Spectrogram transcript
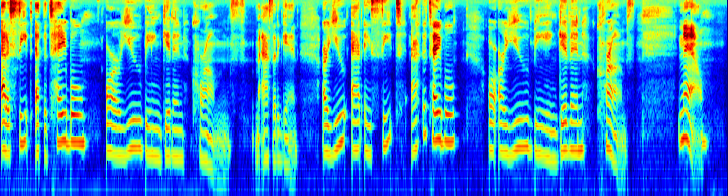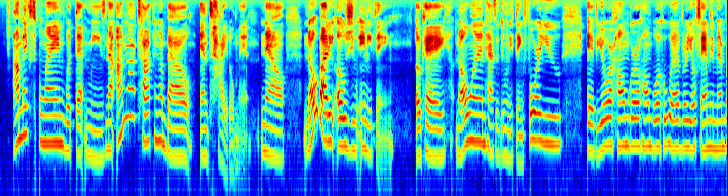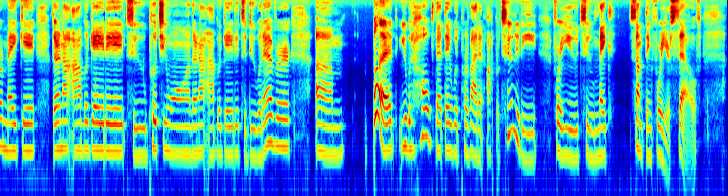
at a seat at the table or are you being given crumbs? I'm going to ask that again. Are you at a seat at the table or are you being given crumbs? Now, I'm explain what that means. Now, I'm not talking about entitlement. Now, nobody owes you anything. Okay, no one has to do anything for you. If your homegirl, homeboy, whoever, your family member make it, they're not obligated to put you on. They're not obligated to do whatever. Um, but you would hope that they would provide an opportunity for you to make something for yourself.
